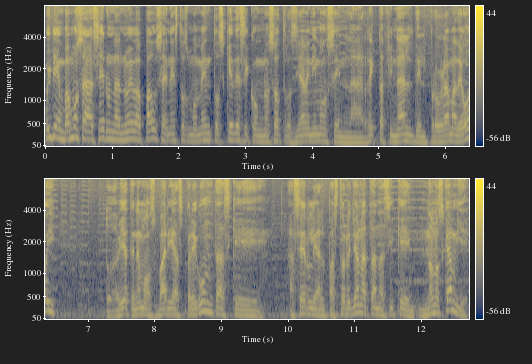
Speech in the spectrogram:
Muy bien, vamos a hacer una nueva pausa en estos momentos. Quédese con nosotros. Ya venimos en la recta final del programa de hoy. Todavía tenemos varias preguntas que hacerle al pastor Jonathan, así que no nos cambie.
